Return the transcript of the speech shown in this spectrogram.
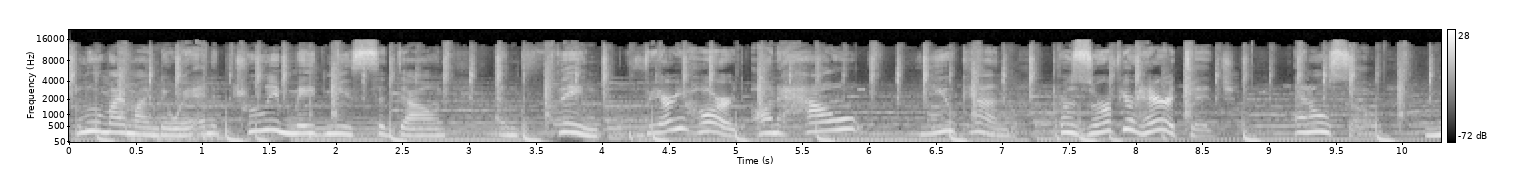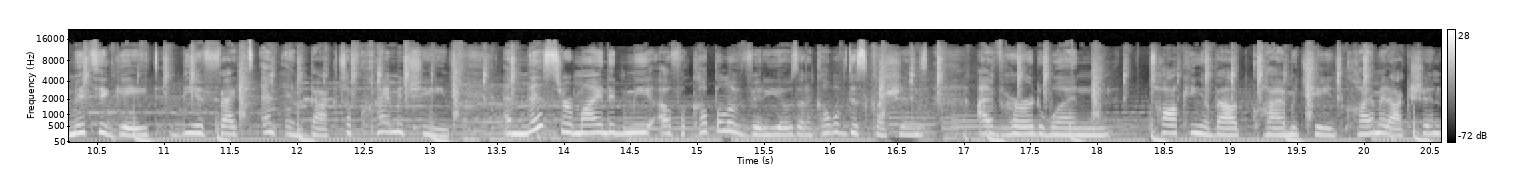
blew my mind away and it truly made me sit down and think very hard on how you can preserve your heritage and also mitigate the effects and impact of climate change. And this reminded me of a couple of videos and a couple of discussions I've heard when talking about climate change, climate action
